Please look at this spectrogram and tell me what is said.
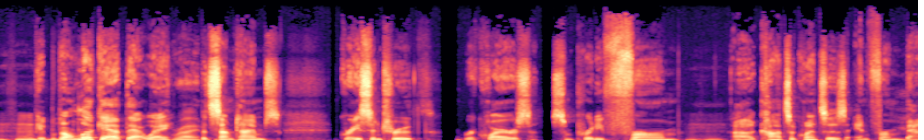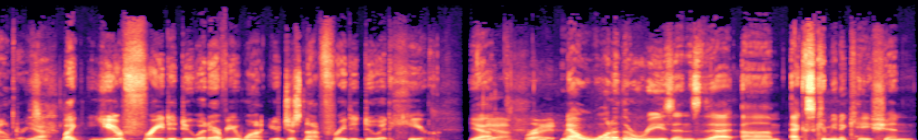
Mm-hmm. People don't look at it that way, Right. But sometimes grace and truth requires some pretty firm uh, consequences and firm boundaries. Yeah. like you're free to do whatever you want. You're just not free to do it here. Yeah. Yeah. Right. Now, one of the reasons that um, excommunication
